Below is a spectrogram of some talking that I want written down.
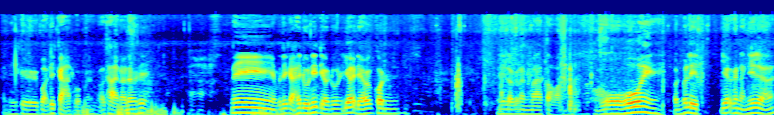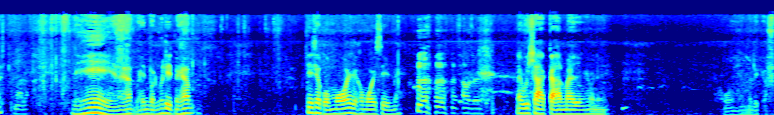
อันนี้คือบอดี้การ์ดผมขอถ่ายหน่อยได้ไหมพี่นี่บอดี้การ์ดให้ดูนิดเดียวดูเยอะเดี๋ยวคน นี่เรากำลังมาต่อ โอ้โหผลผลิต เยอะขนาดนี้เลยเหรอนี่นะครับ เห็นผลผลิตไหมครับ นี่ถ้าผมโม้นี่จะขโมยซีนไหมเอาเลยนักวิชาการมาเองครับวันนี่โอ้โหเมล็ดกาแฟ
